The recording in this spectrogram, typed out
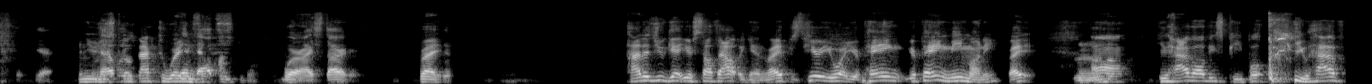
Yeah. And you And just go was- back to where you feel comfortable. Where I started. Right. How did you get yourself out again? Right. Because here you are, you're paying, you're paying me money, right? Mhm. Uh, you have all these people, you have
